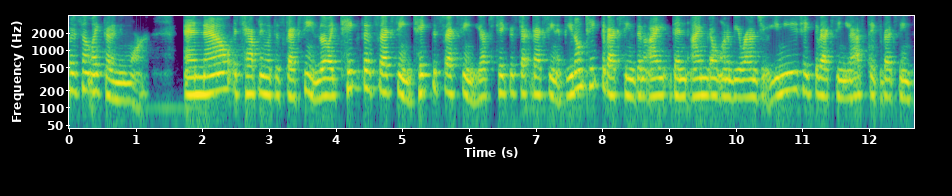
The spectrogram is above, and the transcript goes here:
But it's not like that anymore. And now it's happening with this vaccine. They're like, take this vaccine, take this vaccine. You have to take this vaccine. If you don't take the vaccine, then I then I don't want to be around you. You need to take the vaccine. You have to take the vaccine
